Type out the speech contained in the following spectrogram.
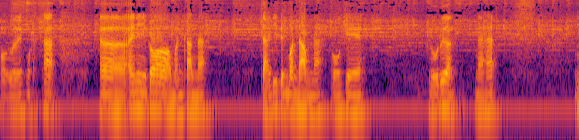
บอกเลยโมลาต้าเอ่อไอ้นี่ก็เหมือนกันนะ จากที่เป็นบอลดำนะ โอเค รู้เรื่องนะฮะ อื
